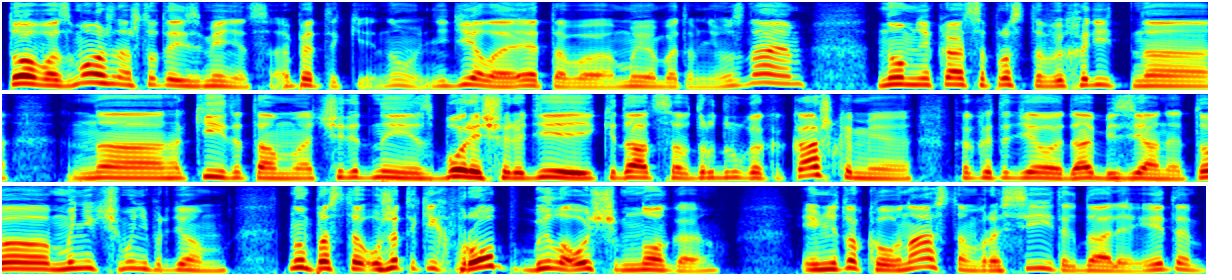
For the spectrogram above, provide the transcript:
то, возможно, что-то изменится. Опять-таки, ну, не делая этого, мы об этом не узнаем. Но, мне кажется, просто выходить на, на какие-то там очередные сборища людей и кидаться в друг друга какашками, как это делают, да, обезьяны, то мы ни к чему не придем. Ну, просто уже таких проб было очень много. И не только у нас, там, в России и так далее. И это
